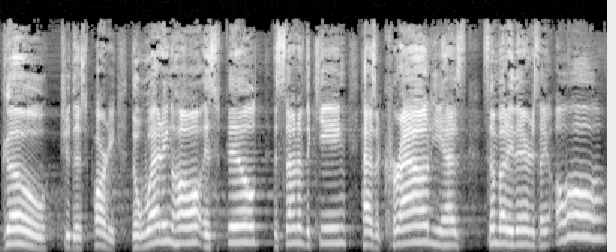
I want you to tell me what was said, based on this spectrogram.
go to this party. The wedding hall is filled. The son of the king has a crowd. He has somebody there to say, Oh,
